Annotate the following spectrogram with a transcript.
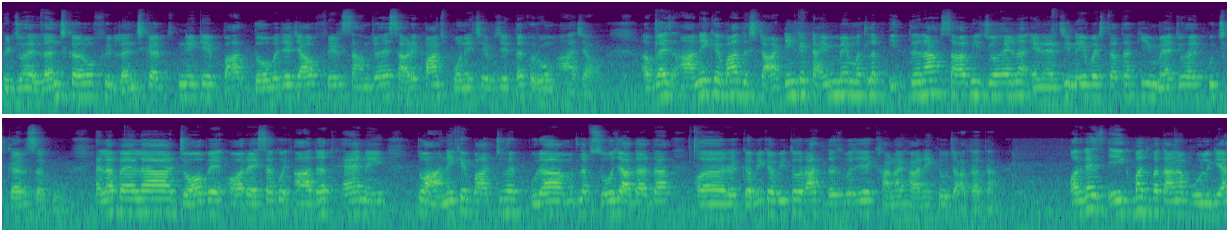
फिर जो है लंच करो, फिर लंच करने के बाद दो बजे जाओ, फिर शाम जो है साढ़े पाँच, पौने छः बजे तक रूम आ जाओ। अब गाइज़ आने के बाद स्टार्टिंग के टाइम में मतलब इतना सा भी जो है ना एनर्जी नहीं बचता था कि मैं जो है कुछ कर सकूँ। पहला पहला जॉब है और ऐसा कोई आदत है नहीं तो आने के बाद जो है पूरा मतलब सो जाता था और कभी कभी तो रात दस बजे खाना खाने को जाता था। और गैस एक बात बताना भूल गया,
